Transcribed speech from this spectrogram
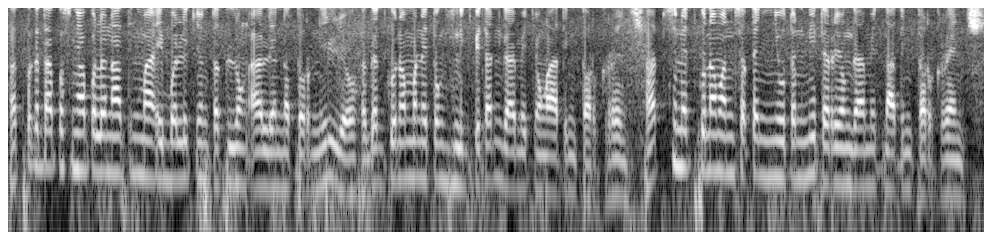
At pagkatapos nga pala nating maibalik yung tatlong allen na tornilyo, agad ko naman itong hinigpitan gamit yung ating torque wrench. At sinet ko naman sa 10 Newton meter yung gamit nating torque wrench.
